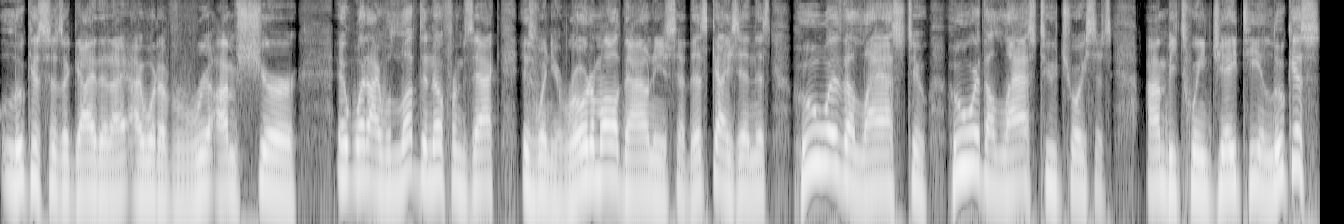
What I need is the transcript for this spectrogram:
Lucas is a guy that I, I would have. Re- I'm sure. It, what I would love to know from Zach is when you wrote them all down and you said this guy's in this. Who were the last two? Who were the last two choices? I'm between JT and Lucas,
